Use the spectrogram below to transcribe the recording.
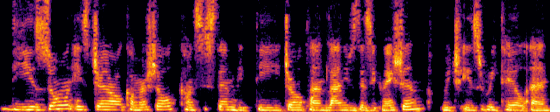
the zone is general commercial, consistent with the general plan land use designation, which is retail and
